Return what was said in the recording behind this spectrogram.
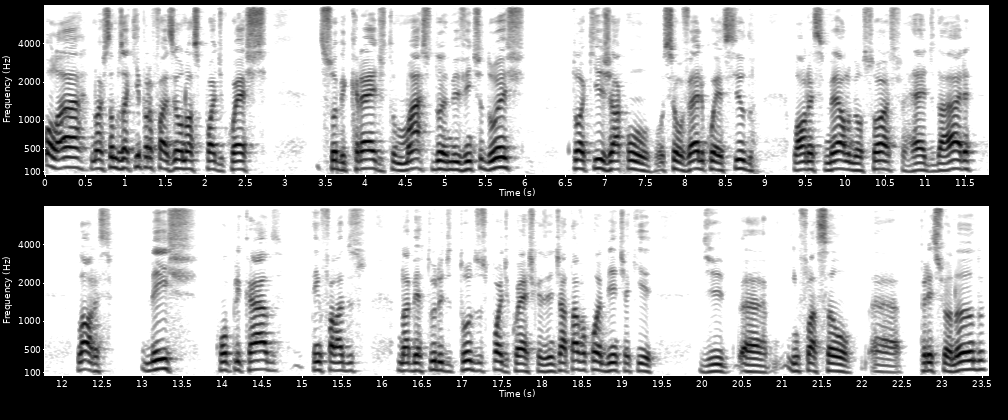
Olá, nós estamos aqui para fazer o nosso podcast sobre crédito março de 2022. Estou aqui já com o seu velho conhecido, Laurence Mello, meu sócio, head da área. Laurence, mês complicado, tenho falado isso na abertura de todos os podcasts, que a gente já estava com o ambiente aqui de uh, inflação uh, pressionando,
